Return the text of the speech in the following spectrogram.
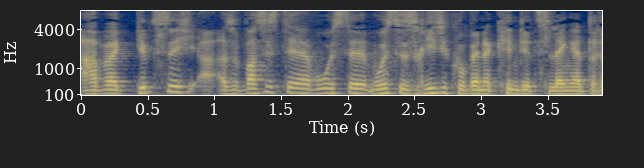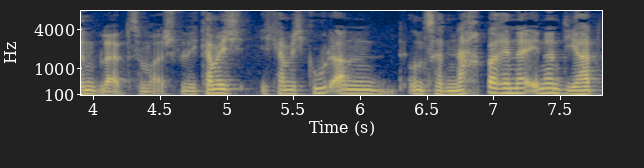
Aber gibt's nicht, also was ist der, wo ist der, wo ist das Risiko, wenn ein Kind jetzt länger drin bleibt zum Beispiel? Ich kann mich, ich kann mich gut an unsere Nachbarin erinnern, die hat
